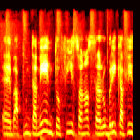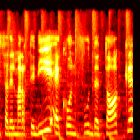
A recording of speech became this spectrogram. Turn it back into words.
eh, appuntamento fisso, la nostra rubrica fissa del martedì è con Food Talk,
